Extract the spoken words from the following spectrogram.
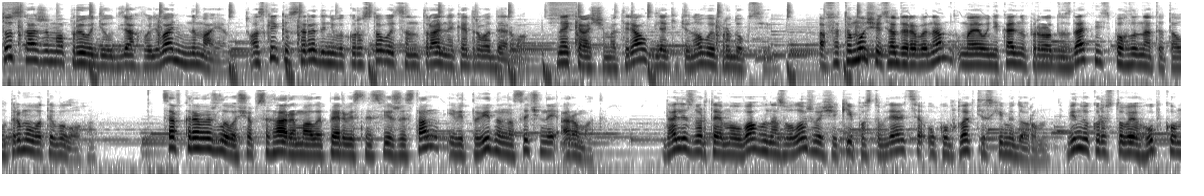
Тут, скажімо, приводів для хвилювань немає, оскільки всередині використовується натуральне кедрове дерево, найкращий матеріал для тютюнової продукції. А все тому, що ця деревина має унікальну природоздатність поглинати та утримувати вологу. Це вкрай важливо, щоб сигари мали первісний свіжий стан і відповідно насичений аромат. Далі звертаємо увагу на зволожувач, який поставляється у комплекті з хімідором. Він використовує губку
